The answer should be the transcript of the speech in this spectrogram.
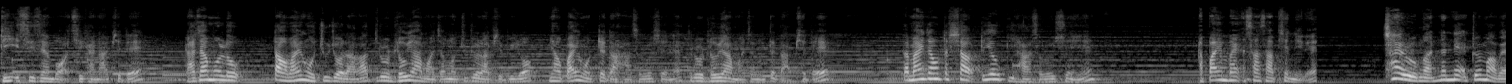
ဒီအစီအစဉ်ပေါ်အခြေခံတာဖြစ်တယ်။ဒါကြောင့်မို့လို့ တောင်ပိုင်းကိုကျူးကျော်တာကသူတို့လှုပ်ရမှာကြောင့်လို့ကျူးကျော်တာဖြစ်ပြီးတော့မြောက်ပိုင်းကိုတက်တာဟာဆိုလို့ရှိရင်လည်းသူတို့လှုပ်ရမှာကြောင့်လို့တက်တာဖြစ်တယ်။တမိုင်းကြောင့်တစ်လျှောက်တရုတ်ပြည်ဟာဆိုလို့ရှိရင်အပိုင်းပိုင်းအဆအဆဖြစ်နေတယ်။ခြိုက်ရိုကနှစ်နှစ်အတွင်းမှာပဲ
